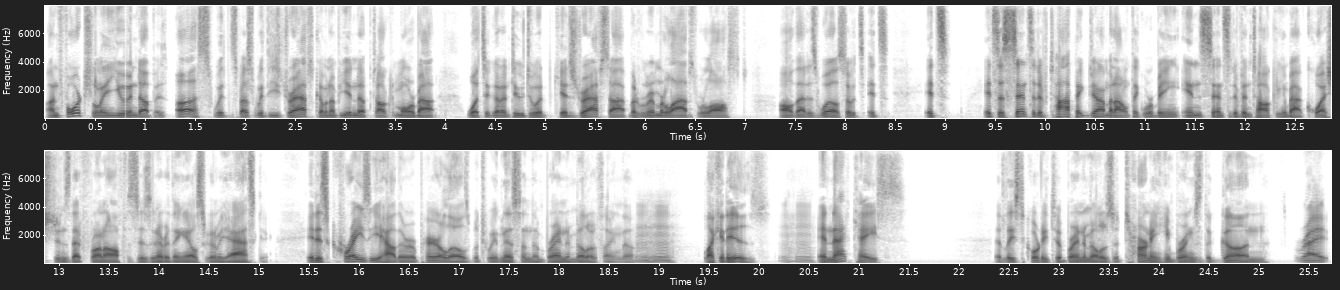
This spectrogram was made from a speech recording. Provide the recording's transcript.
Unfortunately, you end up as us with especially with these drafts coming up. You end up talking more about what's it going to do to a kid's draft stock. But remember, lives were lost, all that as well. So it's it's it's it's a sensitive topic, John. But I don't think we're being insensitive in talking about questions that front offices and everything else are going to be asking. It is crazy how there are parallels between this and the Brandon Miller thing, though. Mm-hmm. Like it is. Mm-hmm. In that case, at least according to Brandon Miller's attorney, he brings the gun. Right.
